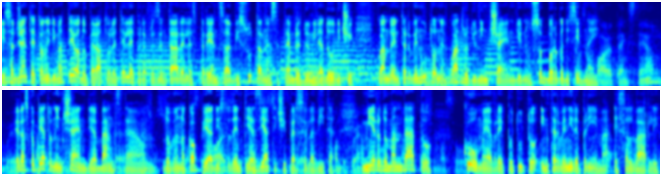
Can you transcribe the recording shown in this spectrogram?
Il sergente Tony Di Matteo ha adoperato le tele per rappresentare l'esperienza vissuta nel settembre 2012, quando è intervenuto nel quadro di un incendio in un sobborgo di Sydney. Era scoppiato un incendio a Bankstown, dove una coppia di studenti asiatici perse la vita. Mi ero domandato come avrei potuto intervenire prima e salvarli.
